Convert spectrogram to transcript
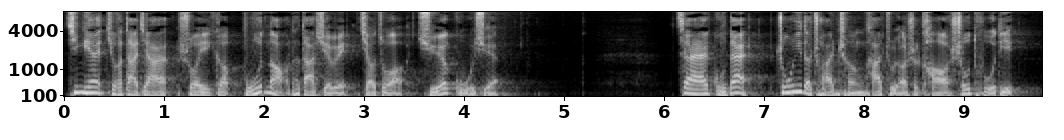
今天就和大家说一个补脑的大穴位，叫做绝骨穴。在古代中医的传承，它主要是靠收徒弟。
